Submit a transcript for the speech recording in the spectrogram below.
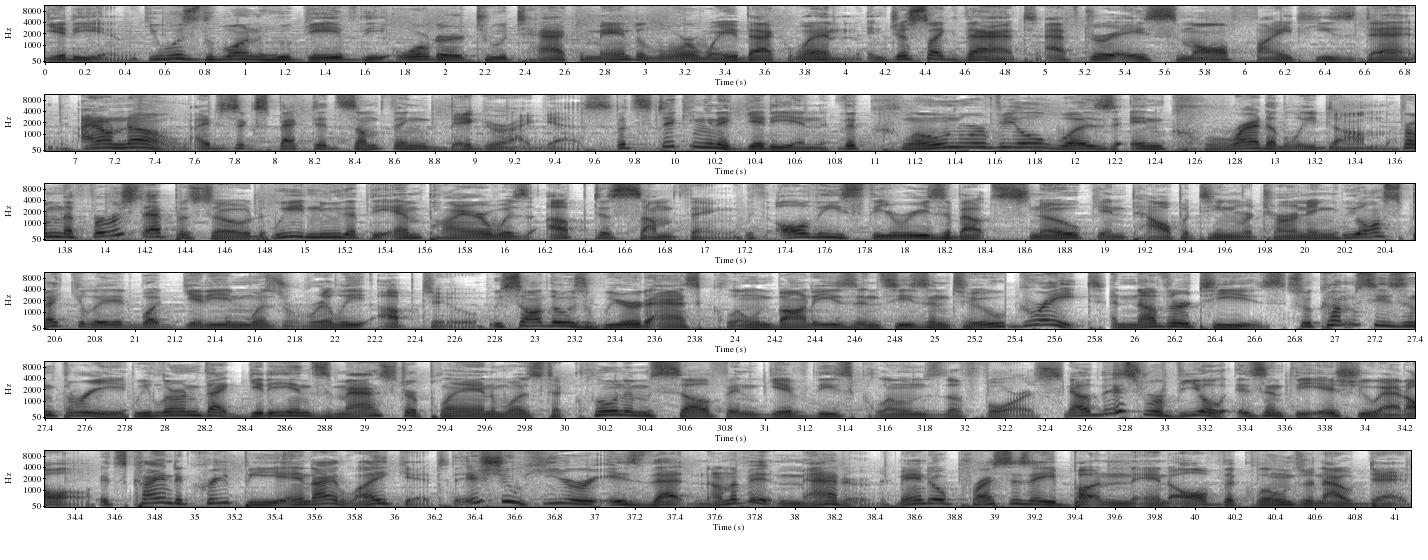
Gideon. He was the one who gave the order to attack Mandalore way back when, and just like that, after a small fight, he's dead. I don't know, I just expected something bigger, I guess. But sticking to Gideon, the clone reveal was incredibly dumb. From the first episode, we knew that the Empire was up to something. With all these theories about Snoke and Palpatine returning, we all speculated what Gideon was really up to. We saw those weird ass clone bodies in season 2. Great, another tease. So come season 3, we learned that Gideon's master plan was to clone himself and give these clones the Force. Now this reveal isn't the issue at all. It's kinda creepy and I like it. The issue here is that none of it mattered. Mando presses a button and all of the clones are now dead,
